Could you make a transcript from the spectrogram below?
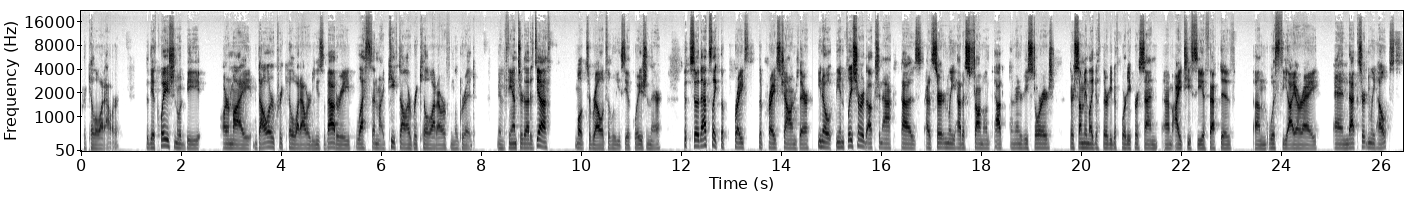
per kilowatt hour. So the equation would be are my dollar per kilowatt hour to use the battery less than my peak dollar per kilowatt hour from the grid? And if the answer to that is yes, well, it's a relatively easy equation there. But so that's like the price, the price challenge there. You know, the Inflation Reduction Act has has certainly had a strong impact on energy storage. There's something like a 30 to 40 percent um, ITC effective um, with the IRA, and that certainly helps.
